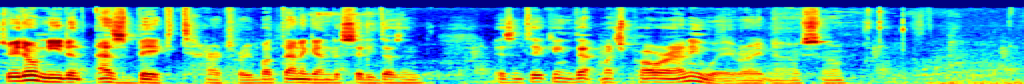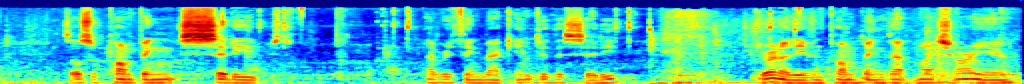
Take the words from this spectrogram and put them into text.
So you don't need an as big territory, but then again the city doesn't isn't taking that much power anyway right now, so it's also pumping city everything back into the city. You're not even pumping that much, are you?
